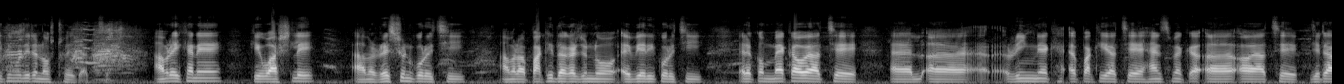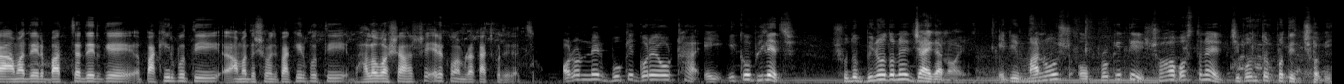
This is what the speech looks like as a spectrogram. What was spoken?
ইতিমধ্যে এটা নষ্ট হয়ে যাচ্ছে। আমরা এখানে কেউ আসলে আমরা রেস্টুরেন্ট করেছি, আমরা পাখি দেখার জন্য এভিয়ারি করেছি। এরকম ম্যাকাও আছে রিং নেক পাখি আছে হ্যান্ডস ম্যাকা আছে, যেটা আমাদের বাচ্চাদেরকে, পাখির প্রতি, আমাদের সমাজে পাখির প্রতি ভালোবাসা আসে, এরকম আমরা কাজ করে যাচ্ছি। অরণ্যের বুকে গড়ে ওঠা এই ইকো ভিলেজ শুধু বিনোদনের জায়গা নয়, এটি মানুষ ও প্রকৃতির সহাবস্থানের জীবন্ত প্রতিচ্ছবি।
